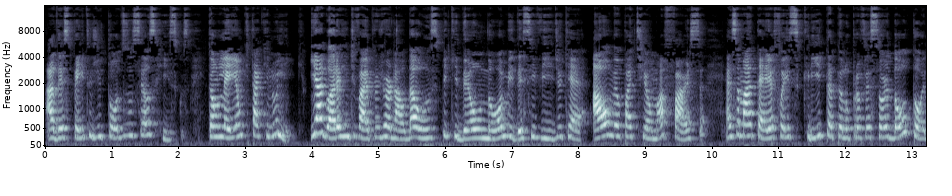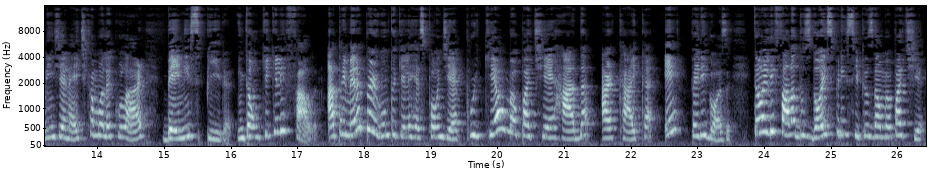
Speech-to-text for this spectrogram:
a despeito de todos os seus riscos. Então leiam que está aqui no link. E agora a gente vai para o jornal da USP, que deu o nome desse vídeo, que é A Homeopatia é uma Farsa. Essa matéria foi escrita pelo professor doutor em genética molecular Benny Spira. Então, o que, que ele fala? A primeira pergunta que ele responde é por que a homeopatia é errada, arcaica e perigosa? Então, ele fala dos dois princípios da homeopatia,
